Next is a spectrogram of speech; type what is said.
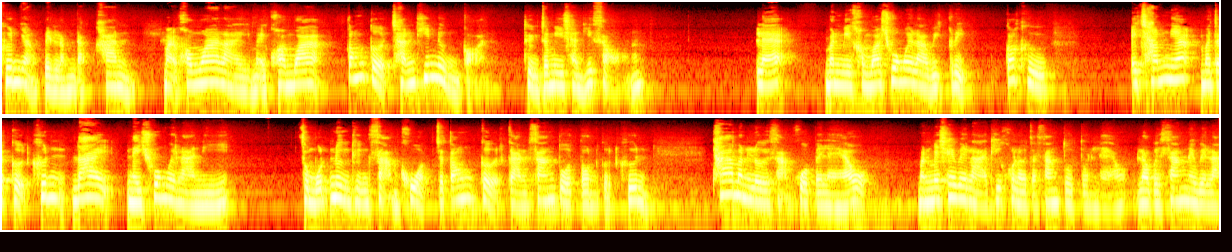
ขึ้นอย่างเป็นลำดับขั้น หมายความว่าอะไร หมายความว่าต้องเกิดชั้นที่หนึ่งก่อน ถึงจะมีชั้นที่สองและมันมีคำว่าช่วงเวลาวิกฤตก็คือไอ้ชั้นเนี้ยมันจะเกิดขึ้นได้ในช่วงเวลานี้ สมมติหนึ่งถึงสามขวบจะต้องเกิดการสร้างตัวตนเกิดขึ้น ถ้ามันเลยสามขวบไปแล้ว มันไม่ใช่เวลาที่คนเราจะสร้างตัวตนแล้ว เราไปสร้างในเวลา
